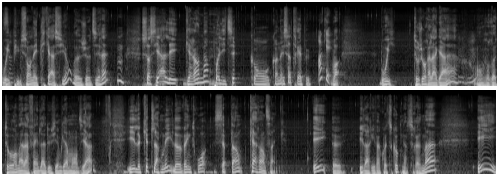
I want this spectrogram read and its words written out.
Oui, ça. puis son implication, euh, je dirais, hmm, sociale et grandement politique qu'on connaissait très peu. OK. Bon. Oui, toujours à la guerre. On retourne à la fin de la Deuxième Guerre mondiale. Il quitte l'armée le 23 septembre 1945. Et euh, il arrive à Quaticook, naturellement. Et,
